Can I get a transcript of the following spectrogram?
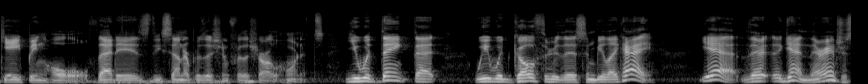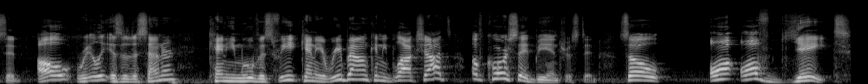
gaping hole that is the center position for the Charlotte Hornets. You would think that we would go through this and be like, "Hey, yeah, they're again, they're interested. Oh, really? Is it a center? Can he move his feet? Can he rebound? Can he block shots? Of course, they'd be interested. So, off gate,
